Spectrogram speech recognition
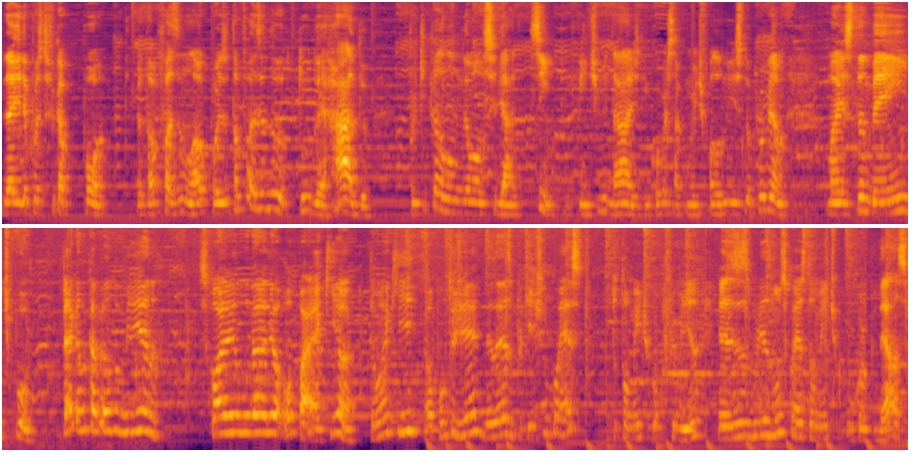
E daí depois tu fica, pô, eu tava fazendo lá o coisa, eu tava fazendo tudo errado. Por que, que ela não deu uma auxiliada? Sim, tem que ter intimidade, tem que conversar, como a gente falou no início do programa. Mas também, tipo, pega no cabelo do menino, escolhe um lugar ali, ó. Opa, é aqui, ó. Então é aqui, é o ponto G, beleza, porque a gente não conhece totalmente o corpo feminino e às vezes as mulheres não se conhecem totalmente o corpo delas,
